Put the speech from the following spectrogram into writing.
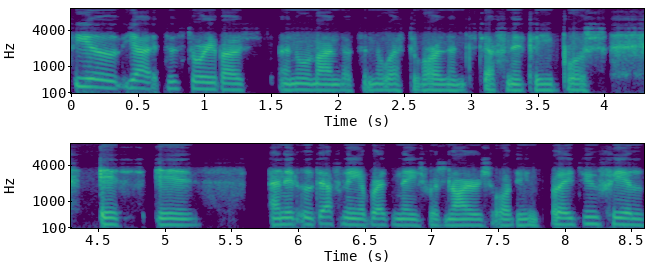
feel, yeah, it's a story about an old man that's in the west of Ireland, definitely, but it is, and it'll definitely resonate with an Irish audience. But I do feel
